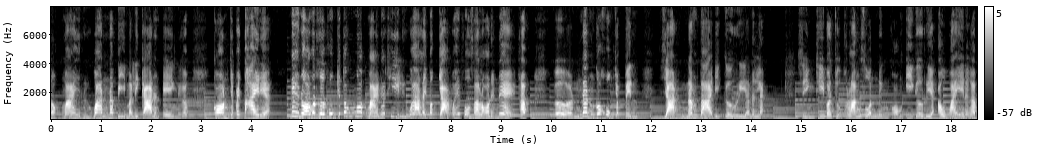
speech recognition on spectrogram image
ดอกไม้ หรือว่านบีมาริกานั่นเองนะครับ ก่อนจะไปตายเนี่ย แน่นอนว่าเธอคงจะต้องมอบหมายหน้าที่หรือว่าอะไรบางอย่างไว้ให้โฟซาลอแน่ๆครับ เออนั่นก็คงจะเป็นหยาดน้ำตาอีเกเรียนั่นแหละ สิ่งที่บรรจุพลังส่วนหนึ่งของอีเกเรียเอาไว้นะครับ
